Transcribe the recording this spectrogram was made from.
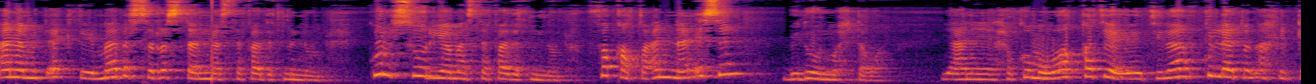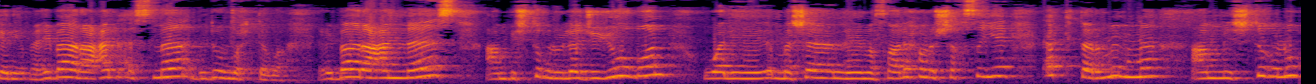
أنا متأكدة ما بس الرستن ما استفادت منهم كل سوريا ما استفادت منهم فقط عندنا اسم بدون محتوى. يعني حكومة مؤقتة ائتلاف كلها أخي الكريم عبارة عن أسماء بدون محتوى عبارة عن ناس عم بيشتغلوا لجيوبهم ولمصالحهم الشخصية أكثر مما عم يشتغلوا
